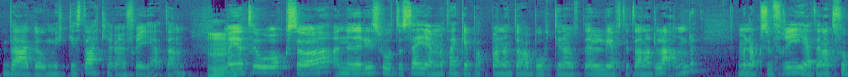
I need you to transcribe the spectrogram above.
väger mycket starkare än friheten. Mm. Men jag tror också, nu är det ju svårt att säga med tanke på att man inte har bott i något, eller levt i ett annat land, men också friheten att få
